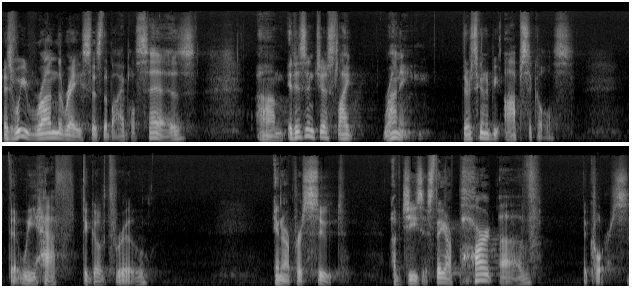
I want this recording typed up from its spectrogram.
as we run the race, as the Bible says, um, it isn't just like running. There's going to be obstacles that we have to go through in our pursuit of Jesus. They are part of the course.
